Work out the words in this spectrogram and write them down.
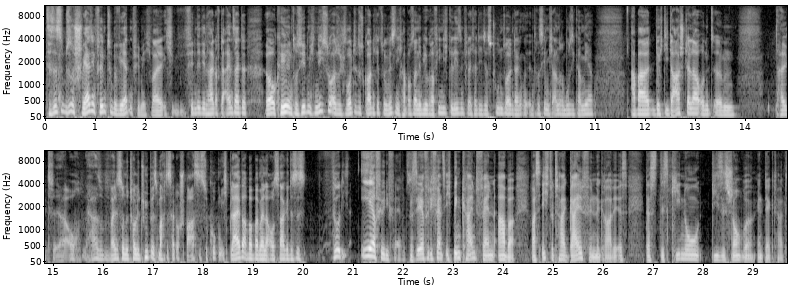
das ist so schwer, den Film zu bewerten für mich, weil ich finde den halt auf der einen Seite, ja, okay, interessiert mich nicht so. Also ich wollte das gar nicht jetzt so wissen. Ich habe auch seine Biografie nicht gelesen, vielleicht hätte ich das tun sollen, da interessieren mich andere Musiker mehr. Aber durch die Darsteller und ähm, halt äh, auch, ja, so, weil es so eine tolle Typ ist, macht es halt auch Spaß, das zu gucken. Ich bleibe aber bei meiner Aussage, das ist wirklich eher für die Fans. Das ist eher für die Fans. Ich bin kein Fan, aber was ich total geil finde gerade ist, dass das Kino dieses Genre entdeckt hat.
